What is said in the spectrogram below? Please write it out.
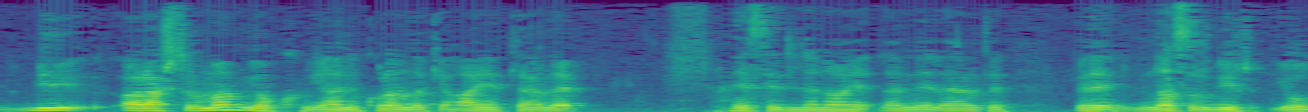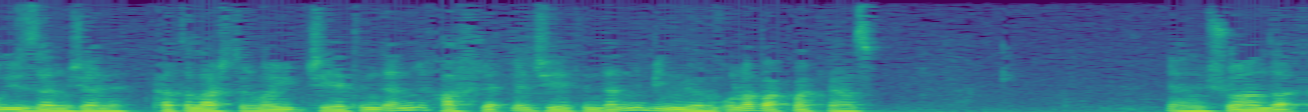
bir araştırmam yok. Yani Kur'an'daki ayetlerde nesedilen ayetler nelerdi ve nasıl bir yol izlemiş yani katılaştırma cihetinden mi, hafifletme cihetinden mi bilmiyorum. Ona bakmak lazım. Yani şu anda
